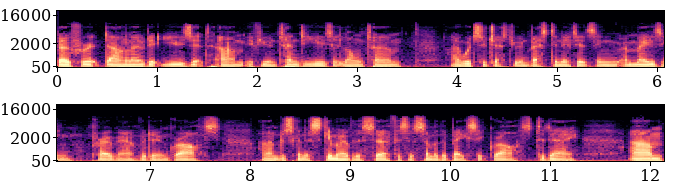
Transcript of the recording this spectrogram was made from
go for it, download it, use it. Um, if you intend to use it long term, I would suggest you invest in it. It's an amazing program for doing graphs, and I'm just going to skim over the surface of some of the basic graphs today. Um,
